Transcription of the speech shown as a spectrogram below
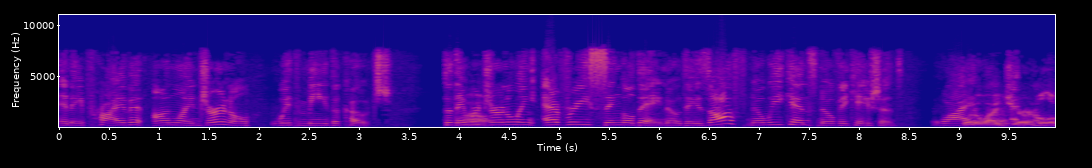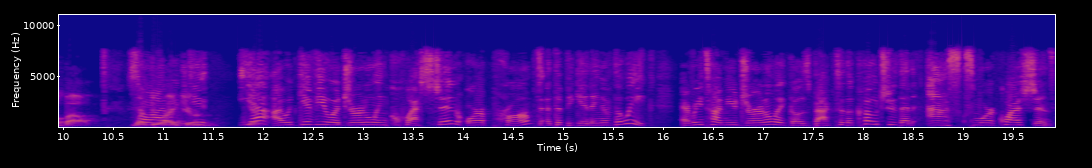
in a private online journal with me, the coach. So they were journaling every single day. No days off, no weekends, no vacations. Why? What do I journal about? So what do I I, journal? give, yeah, I would give you a journaling question or a prompt at the beginning of the week. Every time you journal, it goes back to the coach who then asks more questions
